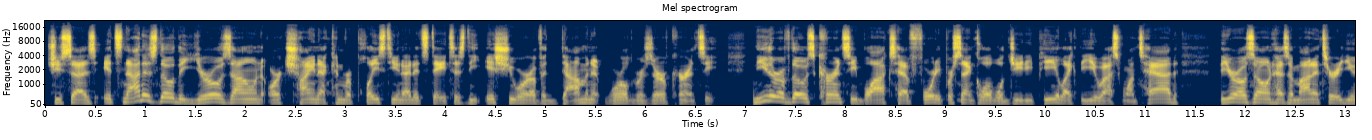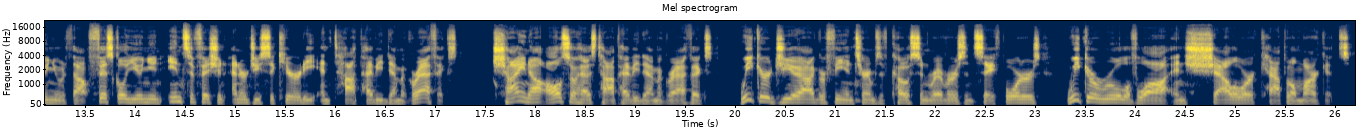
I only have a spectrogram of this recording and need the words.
She says, It's not as though the Eurozone or China can replace the United States as the issuer of a dominant world reserve currency. Neither of those currency blocks have 40% global GDP like the US once had. The Eurozone has a monetary union without fiscal union, insufficient energy security, and top heavy demographics. China also has top heavy demographics, weaker geography in terms of coasts and rivers and safe borders, weaker rule of law, and shallower capital markets.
